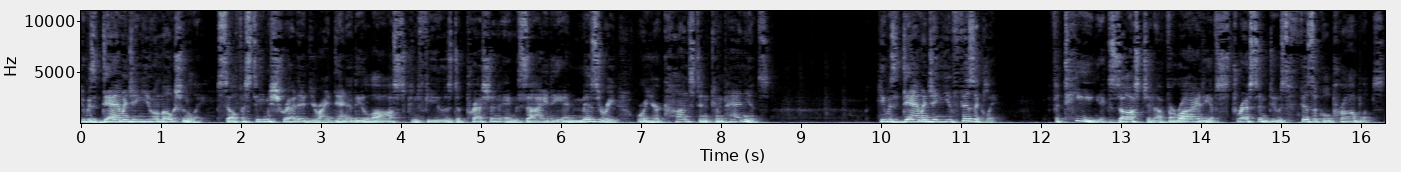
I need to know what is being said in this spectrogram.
He was damaging you emotionally. Self-esteem shredded, your identity lost, confused, depression, anxiety, and misery were your constant companions. He was damaging you physically. Fatigue, exhaustion, a variety of stress-induced physical problems.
